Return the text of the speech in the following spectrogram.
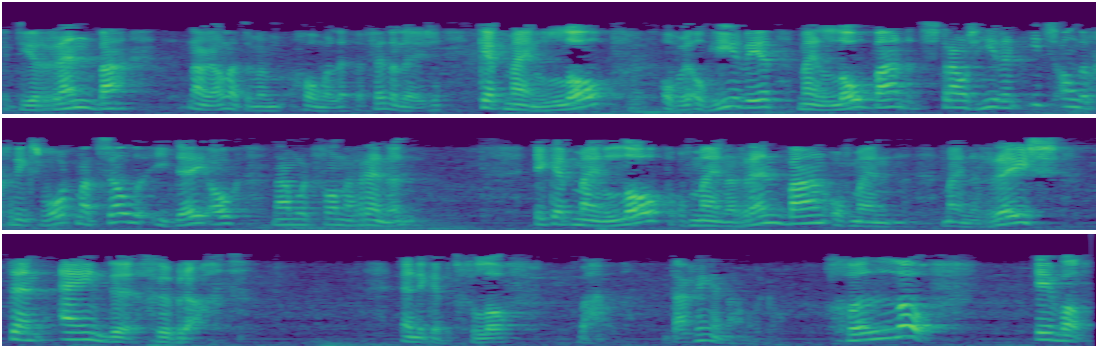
Ik heb die renbaan. Nou ja, laten we hem gewoon maar verder lezen. Ik heb mijn loop, of ook hier weer, mijn loopbaan. Dat is trouwens hier een iets ander Grieks woord, maar hetzelfde idee ook, namelijk van rennen. Ik heb mijn loop, of mijn renbaan, of mijn, mijn race ten einde gebracht. En ik heb het geloof behouden. Daar ging het namelijk om. Geloof in wat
